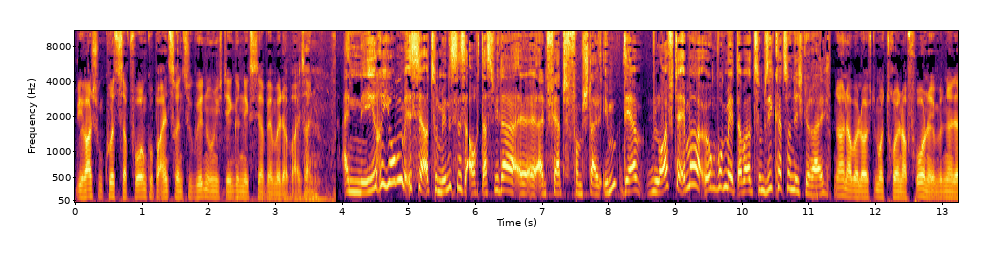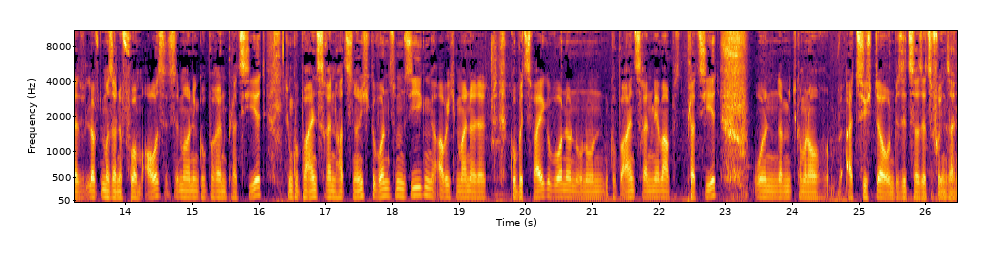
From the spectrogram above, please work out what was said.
wir waren schon kurz davor, ein Gruppe 1 Rennen zu gewinnen und ich denke, nächstes Jahr werden wir dabei sein. Ein Nerium ist ja zumindest auch das wieder äh, ein Pferd vom Stall im. Der läuft ja immer irgendwo mit, aber zum Sieg hat es noch nicht gereicht. Nein, aber er läuft immer treu nach vorne. Der läuft immer seine Form aus, ist immer in den Grupperennen platziert. Zum Gruppe 1 Rennen hat es noch nicht gewonnen zum Siegen, aber ich meine, der hat Gruppe 2 gewonnen und, und Gruppe 1 Rennen mehrmals platziert. Und damit kann man auch als Züchter und Besitzer sehr zufrieden sein.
